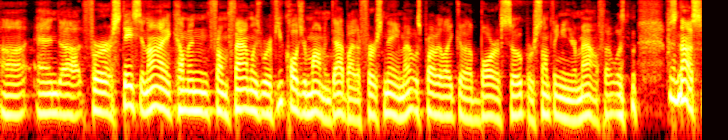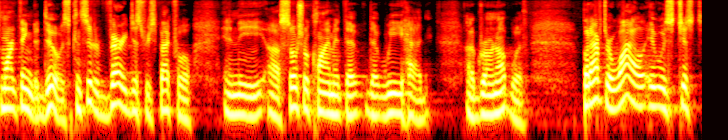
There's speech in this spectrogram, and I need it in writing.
Uh, and uh, for Stacy and I, coming from families where if you called your mom and dad by their first name, that was probably like a bar of soap or something in your mouth. That was, was not a smart thing to do. It was considered very disrespectful in the uh, social climate that, that we had uh, grown up with. But after a while, it was just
